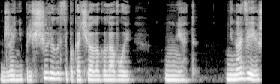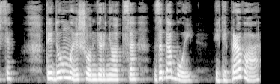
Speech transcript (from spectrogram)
Дженни прищурилась и покачала головой. «Нет, не надеешься. Ты думаешь, он вернется за тобой. И ты права.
